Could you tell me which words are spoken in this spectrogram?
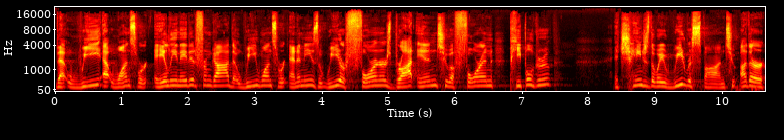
that we at once were alienated from God, that we once were enemies, that we are foreigners brought into a foreign people group it changes the way we respond to other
